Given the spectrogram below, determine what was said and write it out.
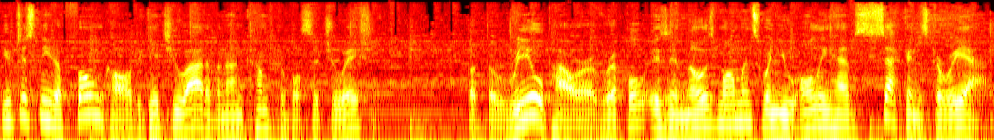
you just need a phone call to get you out of an uncomfortable situation. But the real power of Ripple is in those moments when you only have seconds to react.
